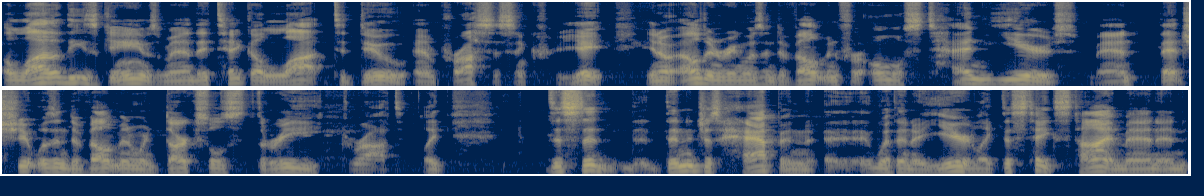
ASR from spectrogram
A lot of these games, man, they take a lot to do and process and create. You know, Elden Ring was in development for almost 10 years, man. That shit was in development when Dark Souls 3 dropped. Like, this did, didn't just happen uh, within a year. Like this takes time, man, and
